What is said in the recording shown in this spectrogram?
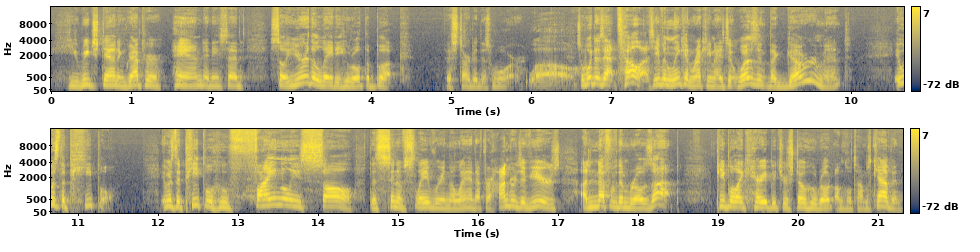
he reached down and grabbed her hand and he said, "So you're the lady who wrote the book that started this war." Whoa. So what does that tell us? Even Lincoln recognized it wasn't the government, it was the people. It was the people who finally saw the sin of slavery in the land. After hundreds of years, enough of them rose up. People like Harriet Beecher Stowe, who wrote Uncle Tom's Cabin.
